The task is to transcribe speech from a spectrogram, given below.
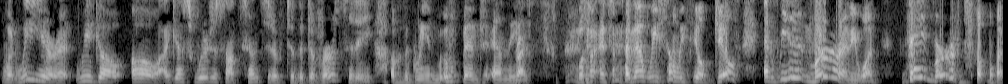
when we hear it, we go, "Oh, I guess we're just not sensitive to the diversity of the green movement and these." Right. Well, so, and sometimes And then we suddenly feel guilt, and we didn't murder anyone. They murdered someone.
